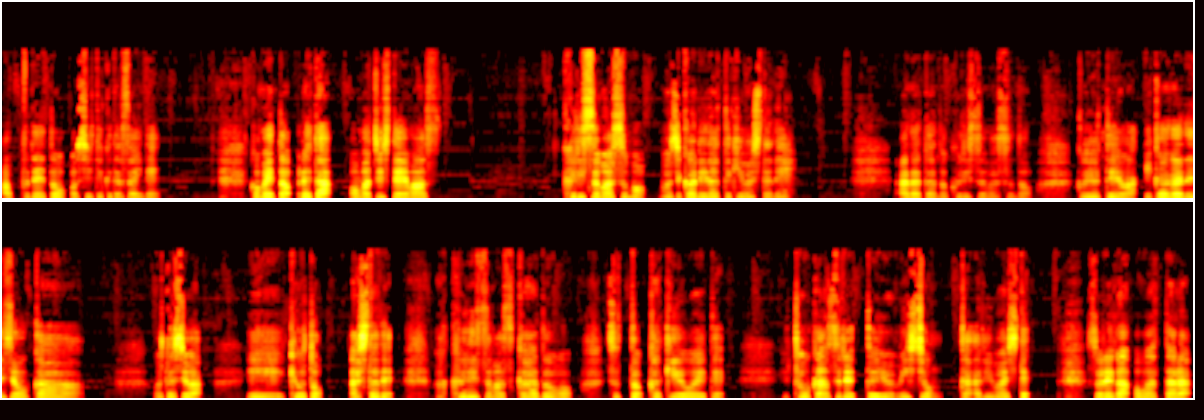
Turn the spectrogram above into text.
アップデートを教えてくださいね。コメント、レターお待ちしています。クリスマスも間近になってきましたね。あなたのクリスマスのご予定はいかがでしょうか？私は、えー、今日と明日で、まクリスマスカードをちょっと書き終えて投函するというミッションがありまして、それが終わったら、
